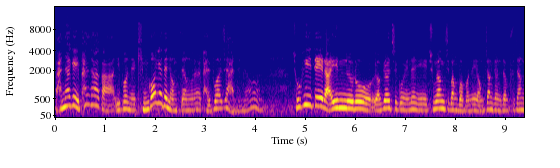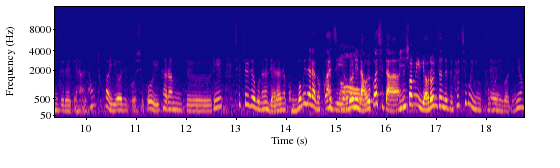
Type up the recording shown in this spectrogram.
만약에 이 판사가 이번에 김건희에 대한 영장을 발부하지 않으면 조희대 라인으로 여겨지고 있는 이 중앙지방법원의 영장전담 부장들에 대한 성토가 이어질 것이고 이 사람들이 실질적으로는 내란의 공범이다라고까지 어. 여론이 나올 것이다. 민- 민법이 여론전도 좀 펼치고 있는 부분이거든요.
